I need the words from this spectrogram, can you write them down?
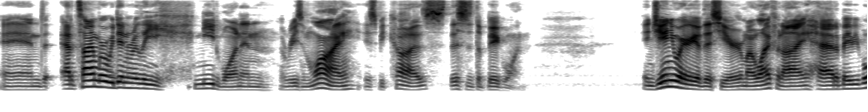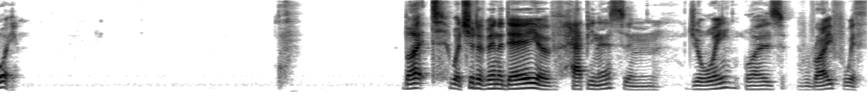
And at a time where we didn't really need one, and the reason why is because this is the big one. In January of this year, my wife and I had a baby boy. But what should have been a day of happiness and joy was rife with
